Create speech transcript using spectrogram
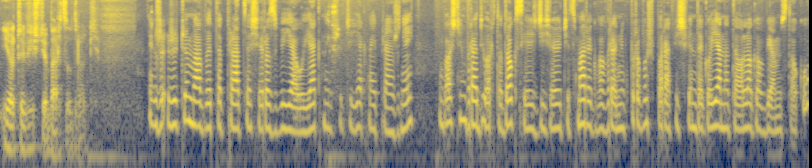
i oczywiście bardzo drogie. Także życzymy, aby te prace się rozwijały jak najszybciej, jak najprężniej. Gościem w Radiu Ortodoksja jest dzisiaj ojciec Marek Wawreniuk, proboszcz parafii świętego Jana Teologa w Białymstoku.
